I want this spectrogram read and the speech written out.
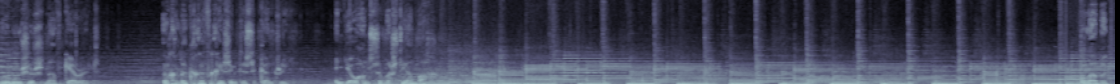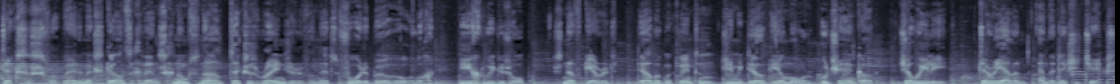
Producer Snuff Garrett. Een gelukkige vergissing tussen country en Johann Sebastian Bach. Lubbock, Texas, vlakbij de Mexicaanse grens. Genoemd naar een Texas Ranger van net voor de burgeroorlog. Hier groeide ze op. Snuff Garrett, Delbert McClinton, Jimmy Dale Gilmore, Butch Hancock, Joe Ely, Terry Allen en de Dixie Chicks.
